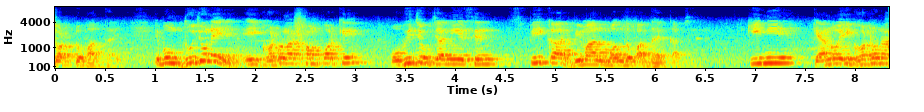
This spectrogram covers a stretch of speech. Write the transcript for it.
চট্টোপাধ্যায় এবং দুজনেই এই ঘটনা সম্পর্কে অভিযোগ জানিয়েছেন স্পিকার বিমান বন্দ্যোপাধ্যায়ের কাছে। কী নিয়ে, কেন এই ঘটনা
